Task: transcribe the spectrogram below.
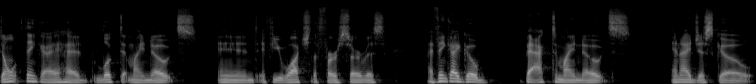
don't think I had looked at my notes, and if you watch the first service, I think I go back to my notes and I just go,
